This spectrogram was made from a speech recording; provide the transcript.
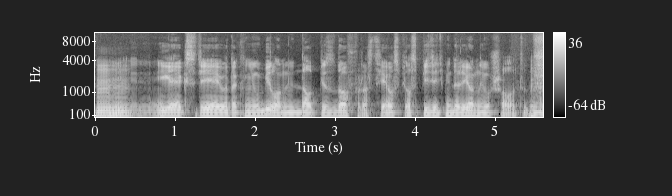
Mm-hmm. И, и я, кстати, я его так и не убил, он мне дал пиздов, просто я успел спиздить медальон и ушел оттуда.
